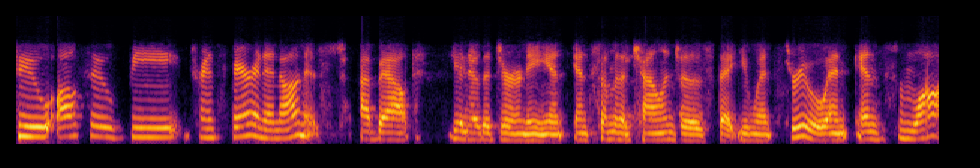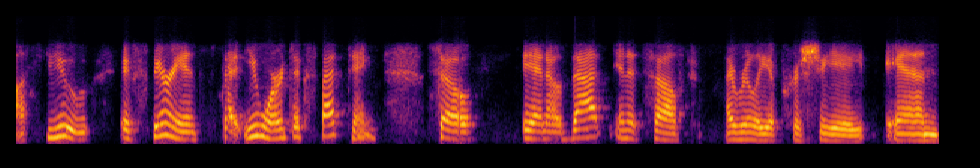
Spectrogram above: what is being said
to also be transparent and honest about you know the journey and, and some of the challenges that you went through and and some loss you experienced that you weren't expecting so you know that in itself I really appreciate. And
